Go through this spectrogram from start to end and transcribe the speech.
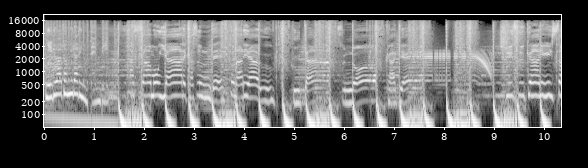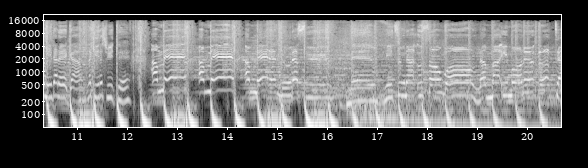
ニルアドミラリの天秤。朝もやれ霞んで隣り合う二つの影。静かにさみだれが泣き出して雨雨雨で濡らす。綿密な嘘を名前も塗った。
